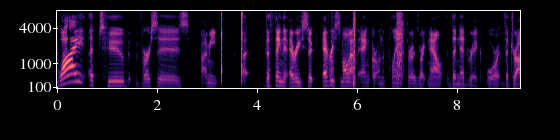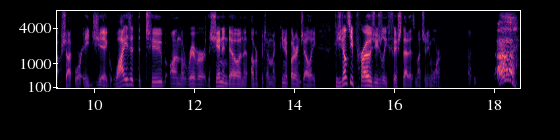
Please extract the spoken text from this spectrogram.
Why a tube versus? I mean, uh, the thing that every every smallmouth angler on the planet throws right now, the Ned rig or the drop shot or a jig. Why is it the tube on the river, the Shenandoah and the Upper Potomac, peanut butter and jelly? Because you don't see pros usually fish that as much anymore. Ah,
